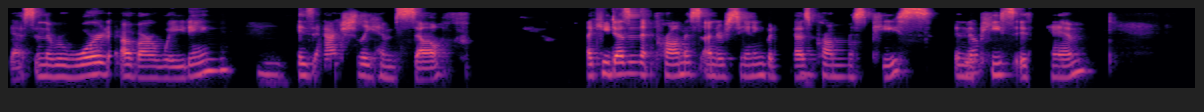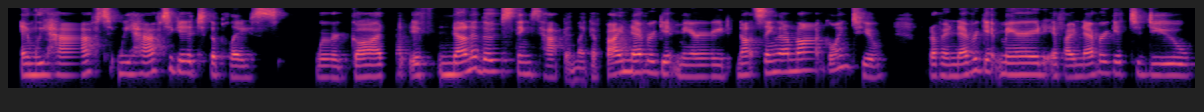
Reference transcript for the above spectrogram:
yes and the reward of our waiting mm. is actually himself like he doesn't promise understanding, but does mm. promise peace. And yep. the peace is him. And we have to we have to get to the place where God, if none of those things happen, like if I never get married, not saying that I'm not going to, but if I never get married, if I never get to do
